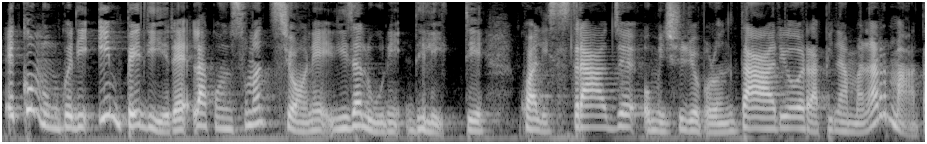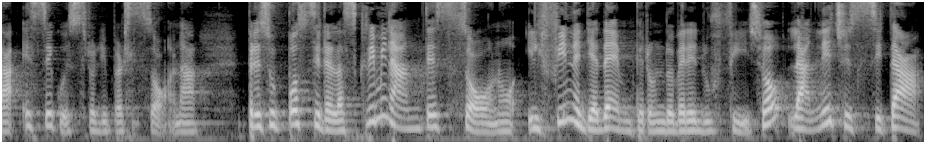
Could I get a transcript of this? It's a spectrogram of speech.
e comunque di impedire la consumazione di taluni delitti, quali strage, omicidio volontario, rapina a mano armata e sequestro di persona. Presupposti della scriminante sono sono il fine di adempiere un dovere d'ufficio, la necessità,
